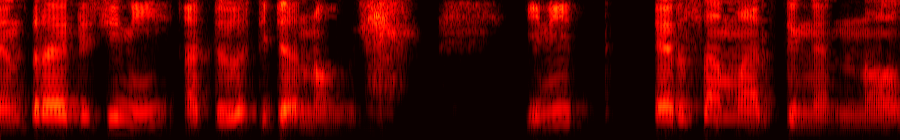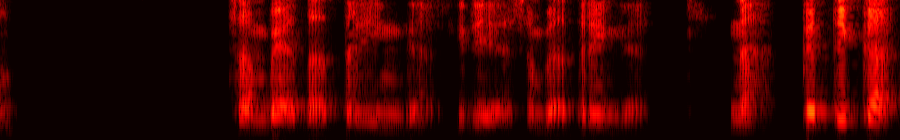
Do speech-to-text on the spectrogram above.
yang terakhir di sini adalah tidak 0. ini R sama dengan 0 sampai tak terhingga gitu ya, sampai tak terhingga. Nah, ketika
